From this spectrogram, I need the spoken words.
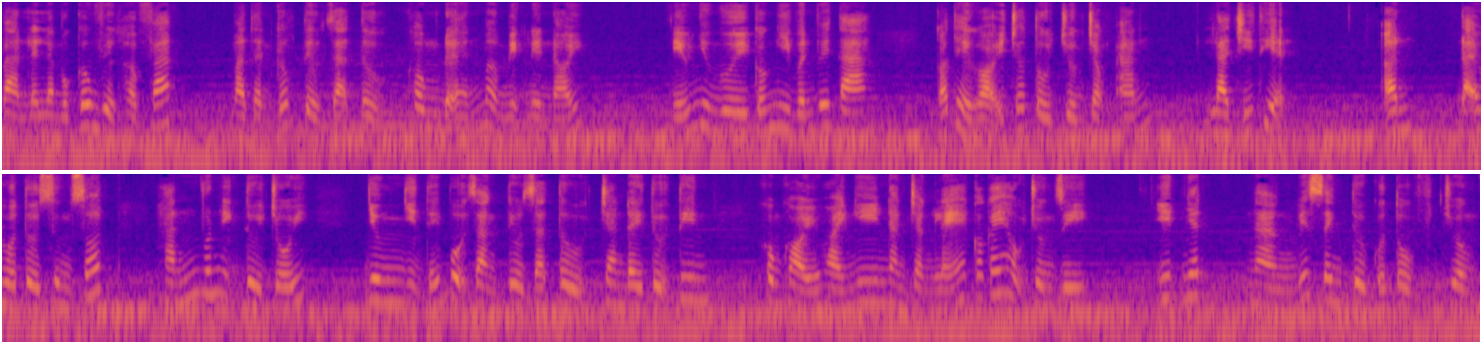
Bản lại là một công việc hợp pháp Mà thần cốc tiểu dạ tử không đợi hắn mở miệng liền nói. Nếu như ngươi có nghi vấn với ta, Có thể gọi cho tổ trưởng trọng án Là Trí Thiện. Ấn, Đại hồ tử sừng sốt, Hắn vẫn định từ chối, Nhưng nhìn thấy bộ dạng tiểu dạ tử tràn đầy tự tin, Không khỏi hoài nghi nàng chẳng lẽ có cái hậu trường gì. Ít nhất nàng biết danh từ của tổ trưởng,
